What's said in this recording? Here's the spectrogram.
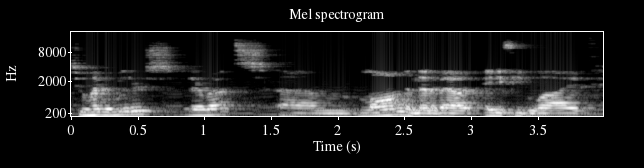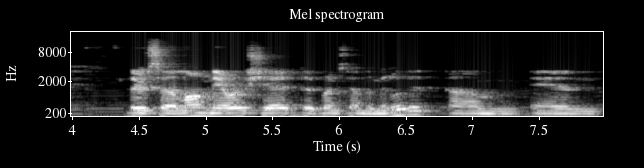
200 meters, thereabouts, um, long, and then about 80 feet wide. There's a long, narrow shed that runs down the middle of it, um, and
